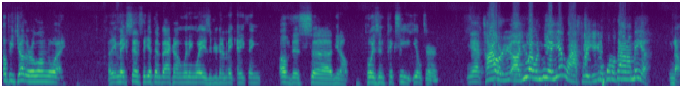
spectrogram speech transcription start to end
help each other along the way. I think it makes sense to get them back on winning ways if you're going to make anything of this, uh, you know, poison pixie heel turn. Yeah, Tyler, you, uh, you went with Mia Yim last week. You're gonna double down on Mia. No.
